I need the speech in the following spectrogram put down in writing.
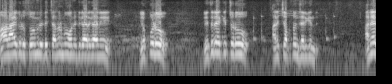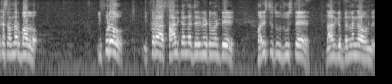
మా నాయకుడు సోమిరెడ్డి చంద్రమోహన్ రెడ్డి గారు కానీ ఎప్పుడు వ్యతిరేకించడు అని చెప్పడం జరిగింది. అనేక సందర్భాల్లో. ఇప్పుడు ఇక్కడ స్థానికంగా జరిగినటువంటి పరిస్థితులు చూస్తే దానికి భిన్నంగా ఉంది.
